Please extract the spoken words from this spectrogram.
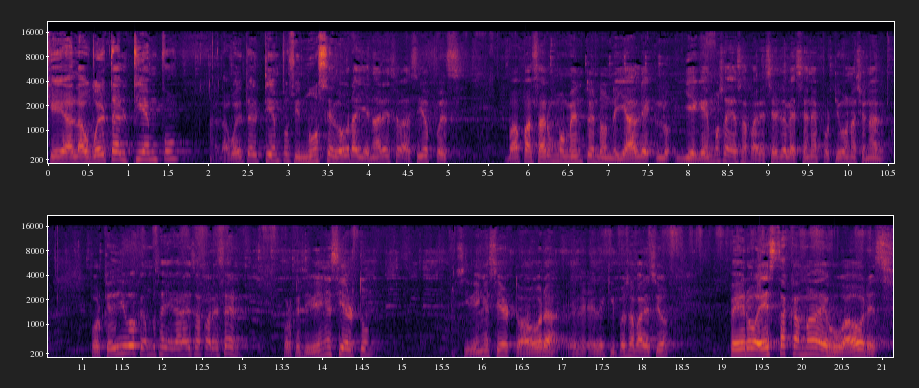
que a la vuelta del tiempo, a la vuelta del tiempo, si no se logra llenar ese vacío, pues va a pasar un momento en donde ya lleguemos a desaparecer de la escena deportiva nacional. ¿Por qué digo que vamos a llegar a desaparecer? Porque si bien es cierto, si bien es cierto, ahora el, equipo desapareció, pero esta cámara de jugadores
